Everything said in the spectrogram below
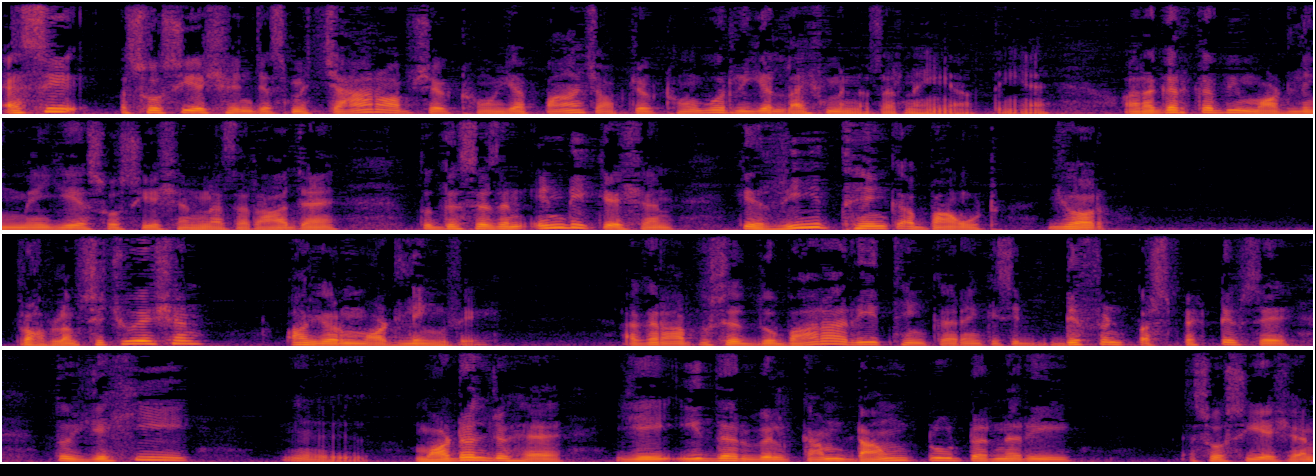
ایسی ایسوسیشن جس میں چار آبجیکٹ ہوں یا پانچ آبجیکٹ ہوں، وہ ریئل لائف میں نظر نہیں آتی ہیں۔ اور اگر کبھی ماڈلنگ میں یہ ایسوسیشن نظر آ جائیں، تو دس از این انڈیکیشن کہ rethink about your problem situation اور یور ماڈلنگ وے اگر آپ اسے دوبارہ ری تھنک کریں کسی ڈفرنٹ پرسپیکٹو سے، تو یہی ماڈل جو ہے، یہ ادھر will come down to ternary association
